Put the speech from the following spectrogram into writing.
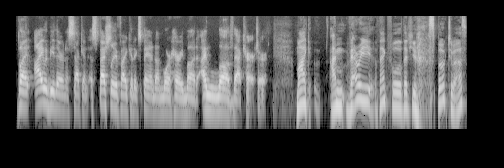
but I would be there in a second, especially if I could expand on more Harry Mudd. I love that character. Mike, I'm very thankful that you spoke to us,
